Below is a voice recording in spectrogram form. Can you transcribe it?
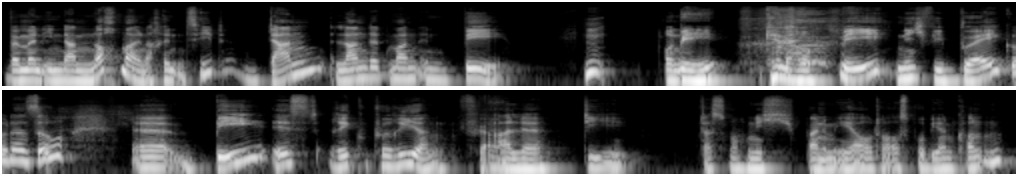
Wenn man ihn dann nochmal nach hinten zieht, dann landet man in B. Hm. Und B? Genau, B, nicht wie Break oder so. Äh, B ist rekuperieren für ja. alle, die das noch nicht bei einem E-Auto ausprobieren konnten.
